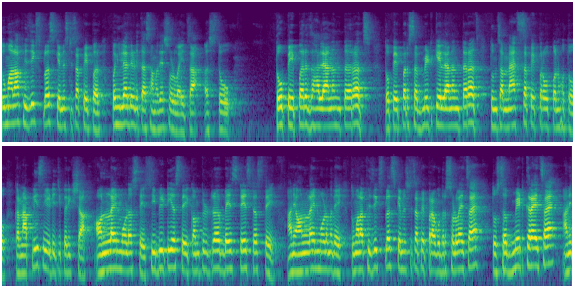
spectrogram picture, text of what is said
तुम्हाला फिजिक्स प्लस केमिस्ट्रीचा पेपर पहिल्या दीड तासामध्ये सोडवायचा असतो. तो पेपर झाल्यानंतरच तो पेपर सबमिट केल्यानंतरच तुमचा मॅथ्सचा पेपर ओपन होतो. कारण आपली सी ई टीची परीक्षा ऑनलाईन मोड असते सी बी टी असते कम्प्युटर बेस्ड टेस्ट असते. आणि ऑनलाईन मोडमध्ये तुम्हाला फिजिक्स प्लस केमिस्ट्रीचा पेपर अगोदर सोडवायचा आहे. तो सबमिट करायचा आहे आणि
